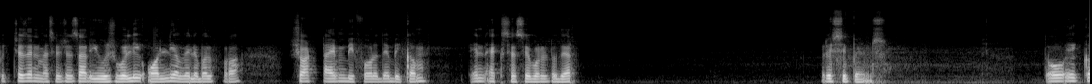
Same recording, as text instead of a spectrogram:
pictures and messages are usually only available for a short time before they become inaccessible to their recipients. तो एक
